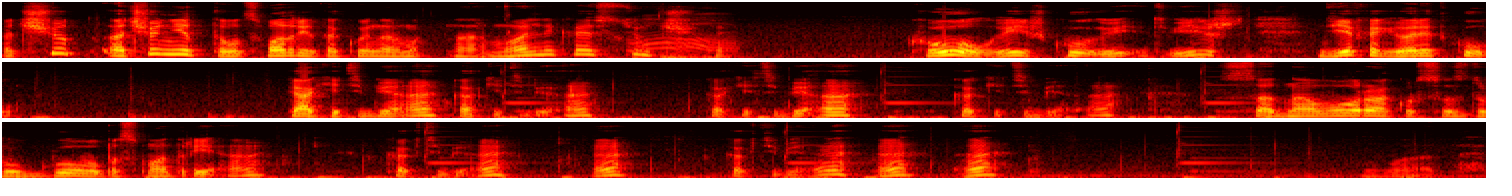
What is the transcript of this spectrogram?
А чё, а чё нет-то? Вот смотри, такой норм... нормальный костюм. Чё Кул, cool, видишь, кул, cool, видишь, девка говорит кул. Cool. Как я тебе, а? Как я тебе, а? Как я тебе, а? Как я тебе, а? С одного ракурса, с другого посмотри, а? Как тебе, а? А? Как тебе, а? А? А? Ладно.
